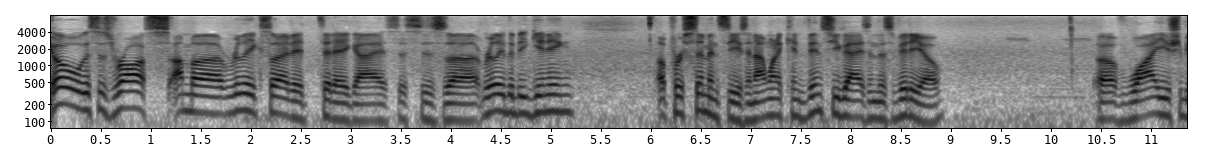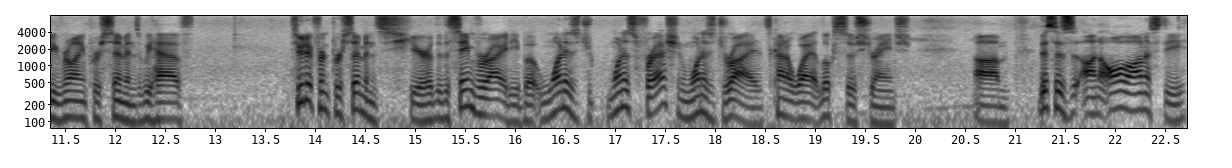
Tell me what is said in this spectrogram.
Yo, this is Ross. I'm uh, really excited today, guys. This is uh, really the beginning of persimmon season. I want to convince you guys in this video of why you should be growing persimmons. We have two different persimmons here. They're the same variety, but one is one is fresh and one is dry. It's kind of why it looks so strange. Um, this is, on all honesty,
